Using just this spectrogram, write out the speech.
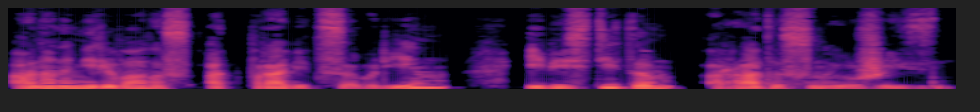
Она намеревалась отправиться в Рим и вести там радостную жизнь.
